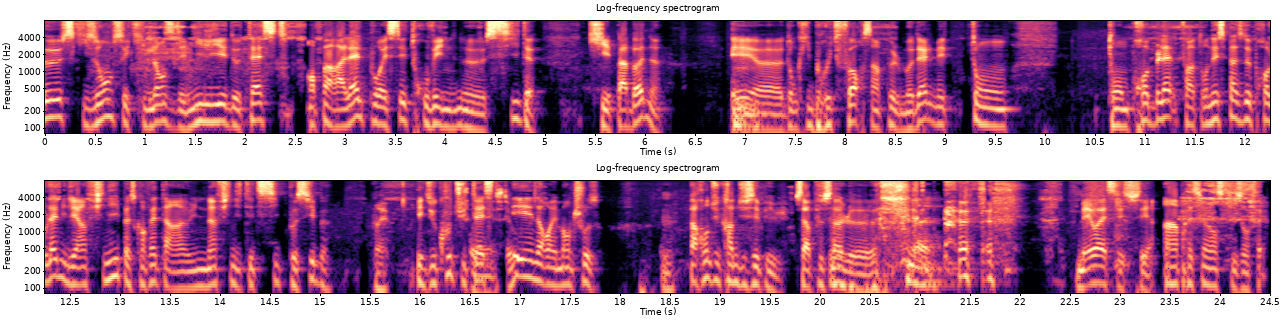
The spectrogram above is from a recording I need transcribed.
eux, ce qu'ils ont, c'est qu'ils lancent des milliers de tests en parallèle pour essayer de trouver une euh, seed qui est pas bonne. Et hmm. euh, donc, ils brute force un peu le modèle, mais ton ton problème, enfin ton espace de problème, il est infini parce qu'en fait, tu as une infinité de sites possibles. Ouais. Et du coup, tu testes énormément de choses. Hmm. Par contre, tu crames du CPU. C'est un peu ça hmm. le. Mais ouais, c'est impressionnant ce qu'ils ont fait.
